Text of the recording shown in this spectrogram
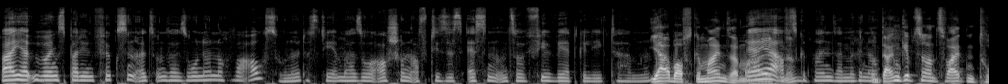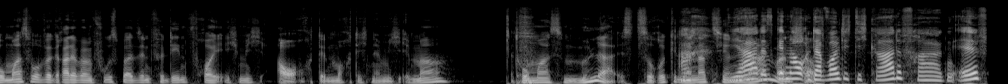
War ja übrigens bei den Füchsen, als unser Sohn dann noch war, auch so, ne? dass die immer so auch schon auf dieses Essen und so viel Wert gelegt haben. Ne? Ja, aber aufs Gemeinsame. Ja, halt, ja, ne? aufs Gemeinsame, genau. Und dann gibt es noch einen zweiten Thomas, wo wir gerade beim Fußball sind, für den freue ich mich auch. Den mochte ich nämlich immer. Thomas Müller ist zurück in Ach, der Nationalmannschaft. Ja, das genau. Und da wollte ich dich gerade fragen. 11.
